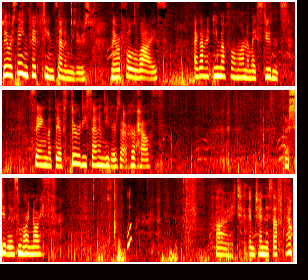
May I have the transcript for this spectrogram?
They were saying 15 centimeters, and they were full of lies. I got an email from one of my students saying that they have 30 centimeters at her house. So she lives more north. Alright, gonna turn this off now.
